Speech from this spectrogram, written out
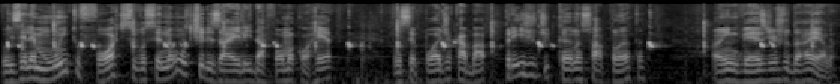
Pois ele é muito forte, se você não utilizar ele da forma correta, você pode acabar prejudicando a sua planta ao invés de ajudar ela.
